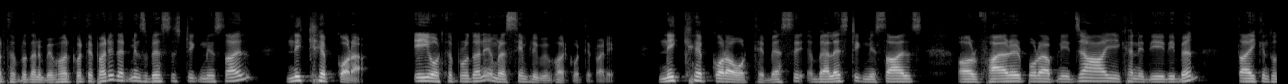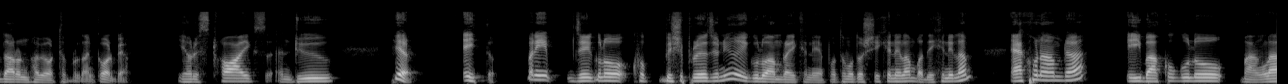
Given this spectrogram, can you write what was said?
অর্থ প্রদানে ব্যবহার করতে পারি। দ্যাট মিনস ব্যালিস্টিক মিসাইল নিক্ষেপ করা, এই অর্থ প্রদানে আমরা সিম্পলি ব্যবহার করতে পারি। নিক্ষেপ করা অর্থে ব্যালিস্টিক মিসাইলস অর ফায়ারের পরে আপনি যাই এখানে দিয়ে দিবেন, তাই কিন্তু দারুণভাবে অর্থ প্রদান করবে ইহার স্ট্রাইকস অ্যান্ড ডু হিয়ার এই তো। মানে যেগুলো খুব বেশি প্রয়োজনীয়, এগুলো আমরা এখানে প্রথমত শিখে নিলাম বা দেখে নিলাম। এখন আমরা এই বাক্যগুলো বাংলা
